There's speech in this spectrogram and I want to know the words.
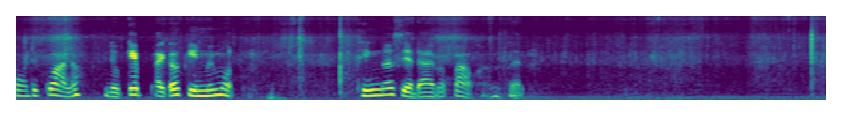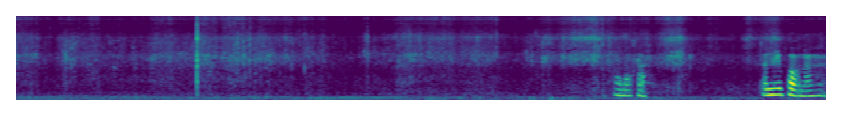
อดีกว่าเนาะเดี๋ยวเก็บไปก็กินไม่หมด ทิ้งก็เสียดายเปล่าๆค่ะเพื่อนพอแล้วค่ะตอนนี้พอนะคะ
